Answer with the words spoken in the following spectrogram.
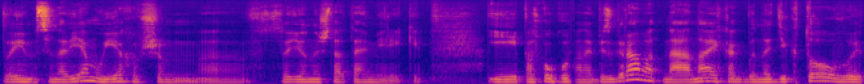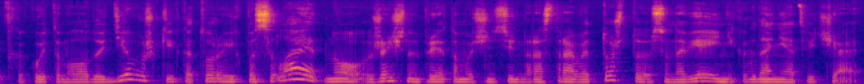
своим сыновьям, уехавшим э, в Соединенные Штаты Америки. И поскольку она безграмотна, она их как бы надиктовывает какой-то молодой девушке, которая их посылает, но женщину при этом очень сильно расстраивает то, что сыновья ей никогда не отвечают.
